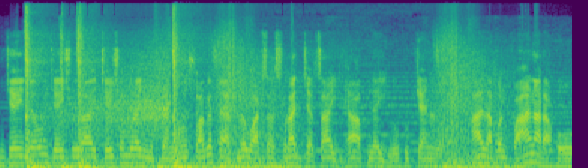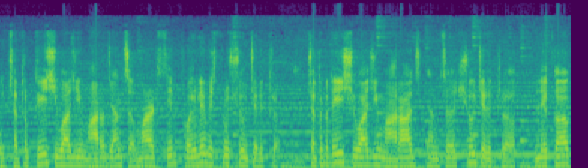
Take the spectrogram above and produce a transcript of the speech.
जय जाऊ जय शिवराय जय शंभूराज मित्रांनो. स्वागत आहे आपलं वारसा स्वराज्याचा या आपल्या यूट्यूब चॅनलवर आज आपण पाहणार आहोत छत्रपती शिवाजी महाराज यांचं मराठीतील पहिले विस्तृत शिवचरित्र. छत्रपती शिवाजी महाराज यांचं शिवचरित्र लेखक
